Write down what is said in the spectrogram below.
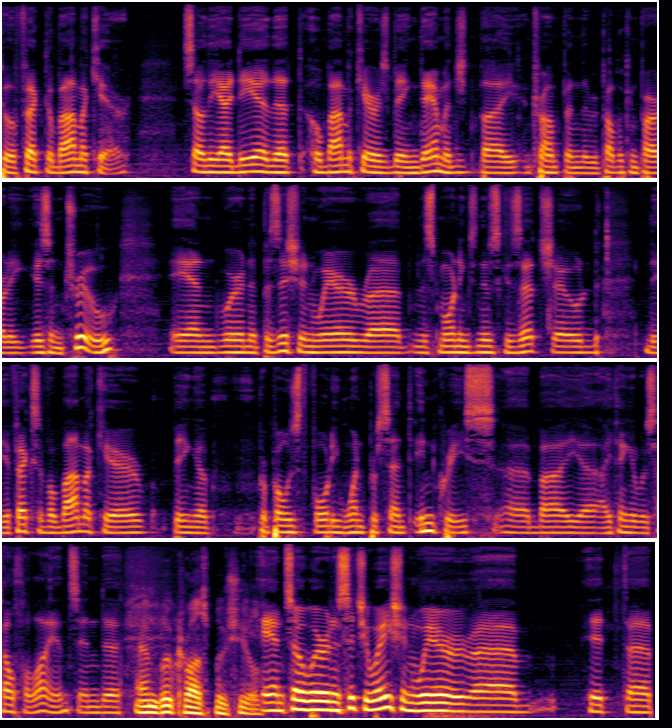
to affect Obamacare. So the idea that Obamacare is being damaged by Trump and the Republican Party isn't true. And we're in a position where uh, this morning's News Gazette showed the effects of Obamacare being a proposed 41% increase uh, by, uh, I think it was Health Alliance. And uh, and Blue Cross Blue Shield. and so we're in a situation where uh, it uh,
